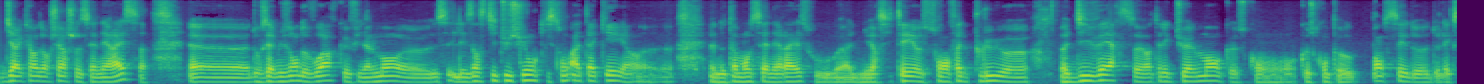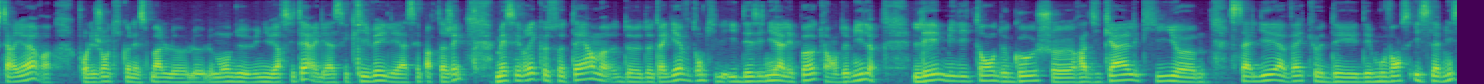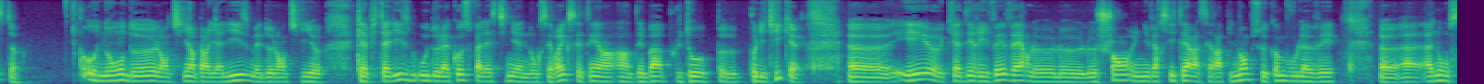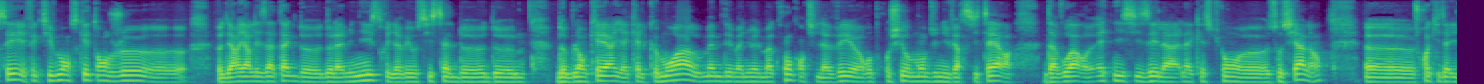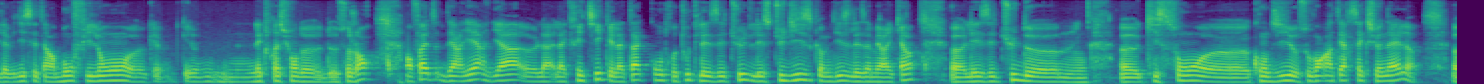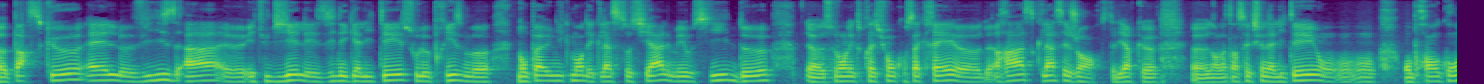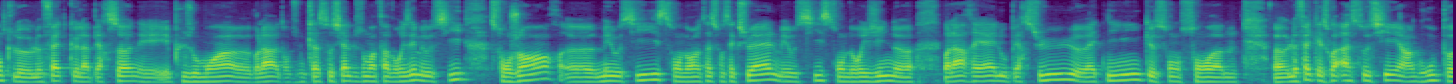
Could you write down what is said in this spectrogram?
directeur de recherche au CNRS. donc c'est amusant de voir que finalement, les institutions qui sont attaquées, hein, notamment le CNRS ou à l'université, sont en fait plus diverses intellectuellement que ce qu'on que ce qu'on peut penser de, de l'extérieur pour les gens qui connaissent mal le, monde universitaire. Il est assez clivé, il est assez partagé. Mais c'est vrai que ce terme de, de Taguieff, donc, il, désignait à l'époque, en 2000, les militants de gauche euh, radicale qui euh, s'alliaient avec des, des mouvances islamistes au nom de l'anti-impérialisme et de l'anti-capitalisme ou de la cause palestinienne. Donc c'est vrai que c'était un, un, débat plutôt politique euh, et euh, qui a dérivé vers le, le, le, champ universitaire assez rapidement, puisque comme vous l'avez euh, annoncé, effectivement, ce qui est en jeu euh, derrière les attaques de, de, la ministre, il y avait aussi celle de, de, de, Blanquer il y a quelques mois, ou même d'Emmanuel Macron quand il avait euh, reproché au monde universitaire d'avoir ethnicisé la, la question sociale. Hein. je crois qu'il avait dit c'était un bon filon une expression de, ce genre. En fait, derrière, il y a euh, la, critique et l'attaque contre toutes les études, les studies, comme disent les Américains, euh, les études euh, qui sont, qu'on dit souvent intersectionnelles, parce que elles visent à étudier les inégalités sous le prisme non pas uniquement des classes sociales, mais aussi de, selon l'expression consacrée, de race, classe et genre. C'est-à-dire que dans l'intersectionnalité, on, prend en compte le fait que la personne est plus ou moins euh, voilà, dans une classe sociale plus ou moins favorisée, mais aussi son genre, euh, mais aussi son orientation sexuelle, mais aussi son origine, euh, voilà, réelle ou perçue, ethnique, son, son, le fait qu'elle soit associée à un groupe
